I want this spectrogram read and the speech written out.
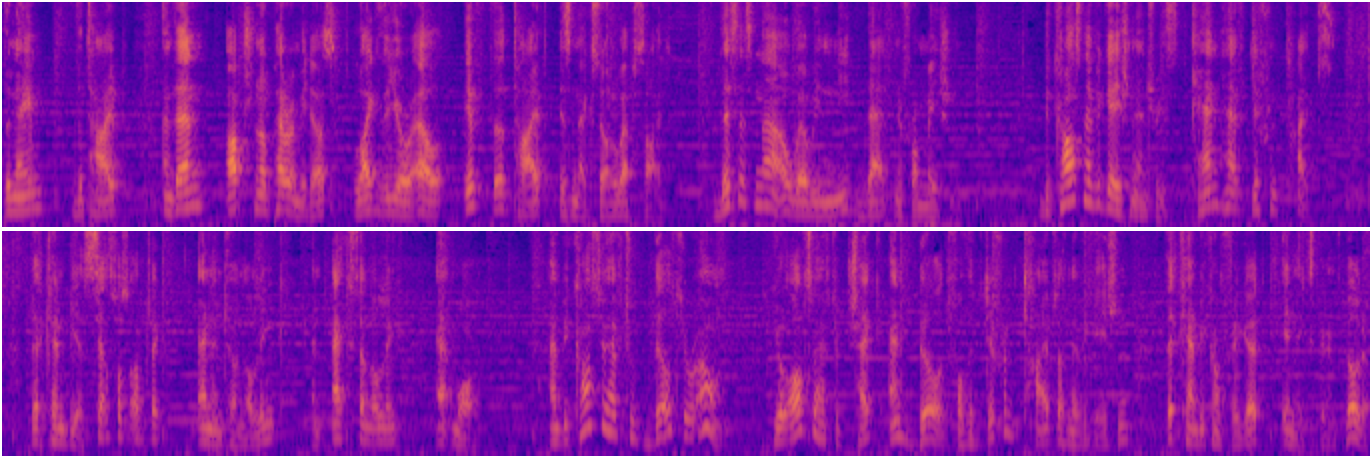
The name, the type, and then optional parameters like the URL if the type is an external website. This is now where we need that information. Because navigation entries can have different types, that can be a Salesforce object, an internal link, an external link, and more. And because you have to build your own, you'll also have to check and build for the different types of navigation that can be configured in Experience Builder.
